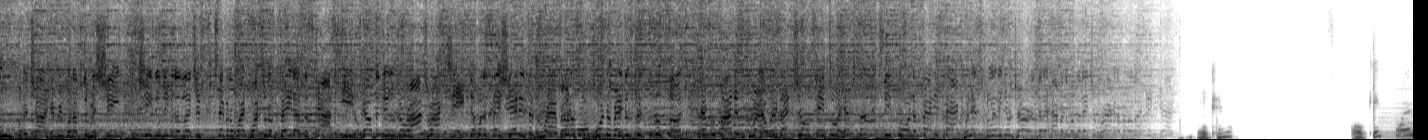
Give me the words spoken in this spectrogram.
Ooh, but a John Henry went up the machine. Cheesy leaving a legend, saving a wife, watching the fade as the skies heal. Tell the dude a garage rock jig that would have satiated the. Got a more important to raise his fist to the sun, amplified his grab. Now is that June team to a hipster? C4 in the fatty pack when it's millennial dirge that it happens. Mother Nature bragging about a lack of gas. Okay. Okay, boys.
